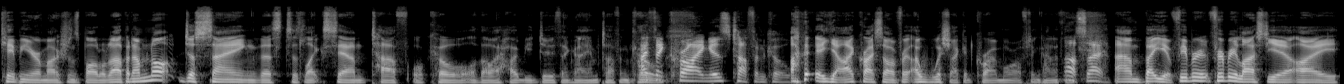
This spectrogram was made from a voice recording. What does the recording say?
keeping your emotions bottled up, and I'm not just saying this to like sound tough or cool. Although I hope you do think I am tough and cool. I think crying is tough and cool. yeah, I cry so often. I wish I could cry more often, kind of thing. Oh, same. Um, but yeah, February February last year, I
